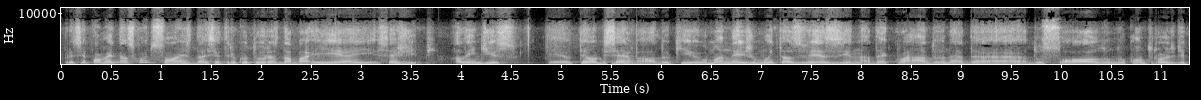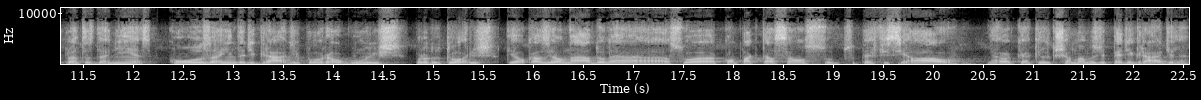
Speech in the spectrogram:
principalmente nas condições das citriculturas da Bahia e Sergipe. Além disso, eu tenho observado que o manejo muitas vezes inadequado né, da, do solo, no controle de plantas daninhas, com uso ainda de grade por alguns produtores, tem ocasionado né, a sua compactação superficial, né, aquilo que chamamos de pé de grade, né,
